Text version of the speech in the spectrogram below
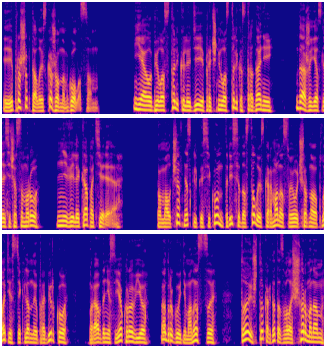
и прошептала искаженным голосом. «Я убила столько людей и причинила столько страданий. Даже если я сейчас умру, невелика потеря». Помолчав несколько секунд, Триси достала из кармана своего черного платья стеклянную пробирку, правда не с ее кровью, а другой демонессы, той, что когда-то звалась Шерманом,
